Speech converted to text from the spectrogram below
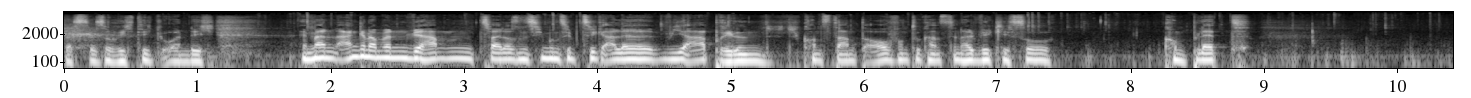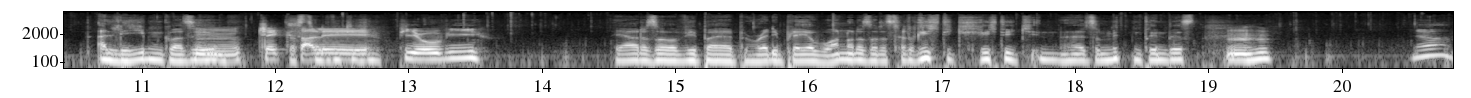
das ist so richtig ordentlich. Ich meine, angenommen, wir haben 2077 alle VR-Brillen konstant auf und du kannst den halt wirklich so komplett erleben quasi. Mm, Jack Sully POV. Ja, oder so wie bei Ready Player One oder so, dass du halt richtig, richtig in, also mittendrin bist. Mhm. Ja,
